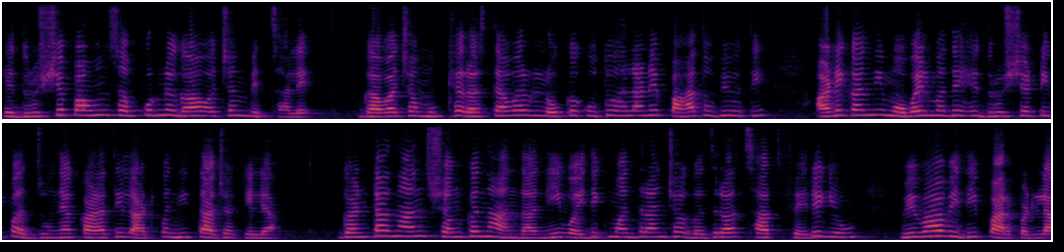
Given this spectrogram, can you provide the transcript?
हे दृश्य पाहून संपूर्ण गाव अचंबित झाले. गावाच्या मुख्य रस्त्यावर लोक कुतूहलाने पाहत उभी होती. अनेकांनी मोबाईलमध्ये हे दृश्य टिपत जुन्या काळातील आठवणी ताज्या केल्या. घंटानांद शंखनाद वैदिक मंत्रांच्या गजरात सात फेरे घेऊन विवाहविधी पार पडला.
